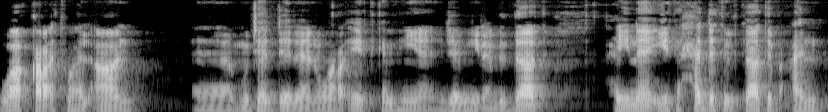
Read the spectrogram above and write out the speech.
وقرأتها الآن آه، مجددا ورأيت كم هي جميلة. بالذات حين يتحدث الكاتب عن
